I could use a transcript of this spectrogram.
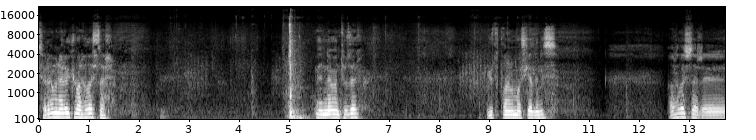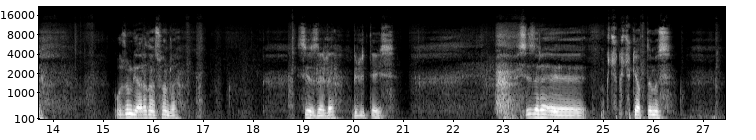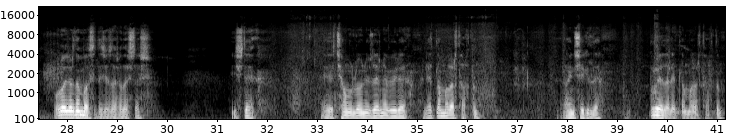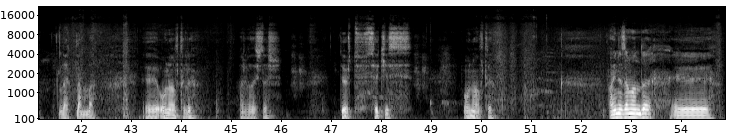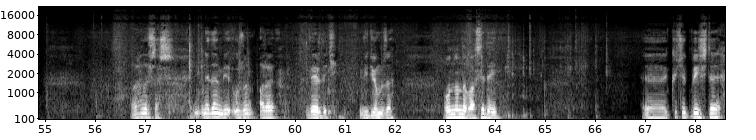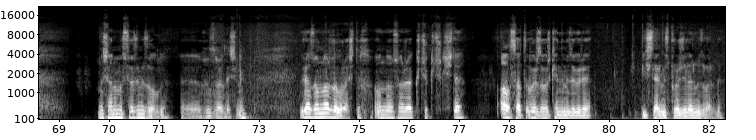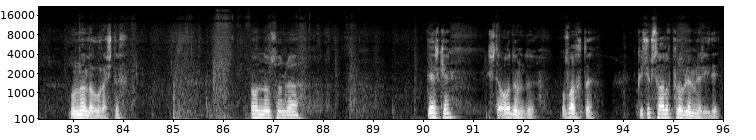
Selamünaleyküm arkadaşlar. Ben Levent Özel. YouTube kanalıma hoş geldiniz. Arkadaşlar eee, uzun bir aradan sonra sizlerle birlikteyiz. Sizlere eee, küçük küçük yaptığımız olaylardan bahsedeceğiz arkadaşlar. İşte e, çamurluğun üzerine böyle led lambalar taktım. Aynı şekilde buraya da led lambalar taktım. Led lamba. E, 16'lı arkadaşlar. 4, 8, 16. Aynı zamanda e, arkadaşlar neden bir uzun ara verdik videomuza. Ondan da bahsedeyim. Ee, küçük bir işte nişanımız sözümüz oldu. Ee, kız kardeşimin. Biraz onlarla uğraştık. Ondan sonra küçük küçük işte al sat ıvır zıvır kendimize göre işlerimiz, projelerimiz vardı. Onlarla uğraştık. Ondan sonra derken işte odundu, ufaktı, küçük sağlık problemleriydi.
